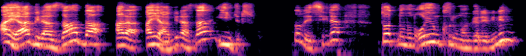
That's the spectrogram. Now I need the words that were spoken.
ayağı biraz daha da ara ayağı biraz daha iyidir. Dolayısıyla Tottenham'ın oyun kurma görevinin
